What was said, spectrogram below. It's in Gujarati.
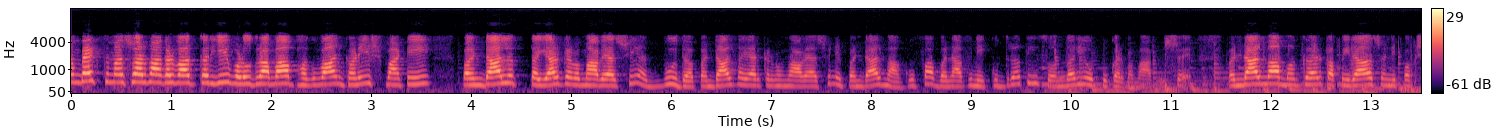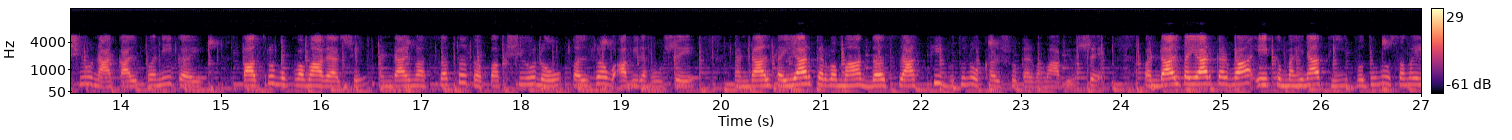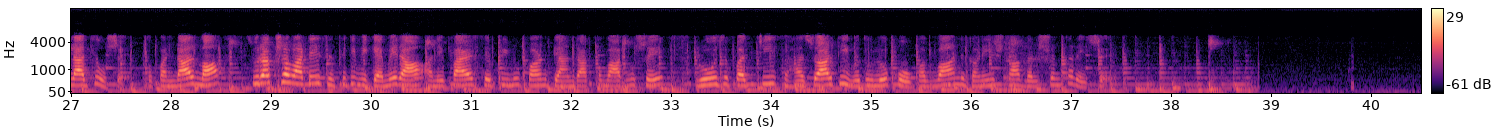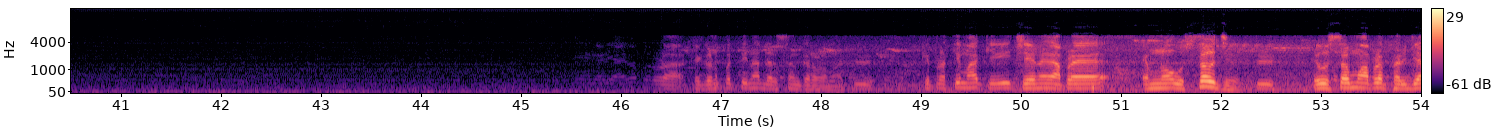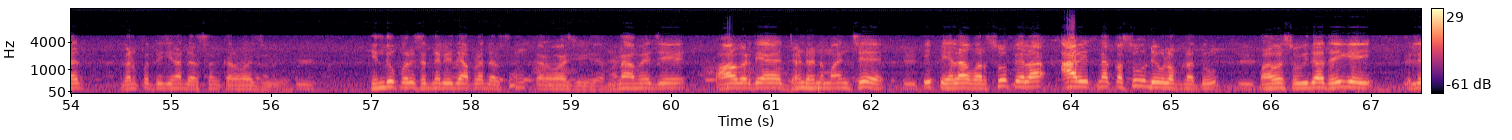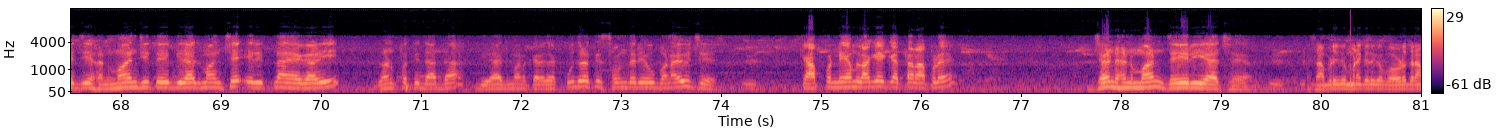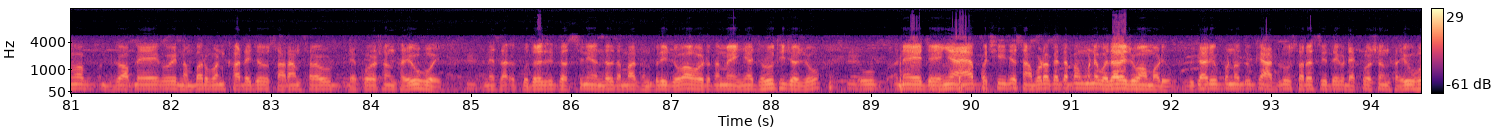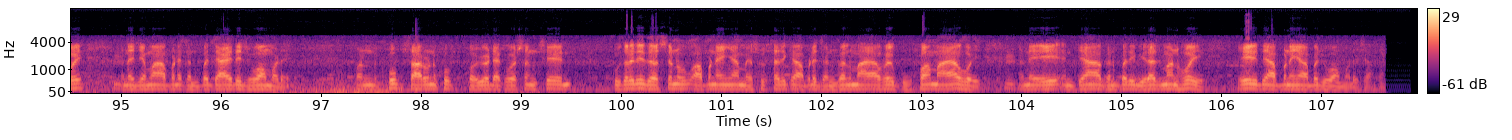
વેલકમ બેક સમાચારમાં આગળ વાત કરીએ. વડોદરામાં ભગવાન ગણેશ માટે પંડાલ તૈયાર કરવામાં આવ્યા છે. અદભુત પંડાલ તૈયાર કરવામાં આવ્યા છે અને પંડાલમાં ગુફા બનાવીને કુદરતી સૌંદર્ય ઉભું કરવામાં આવ્યું છે. પંડાલમાં મગર કપિરાજ અને પક્ષીઓના કાલ્પનિક પાત્રો મૂકવામાં આવ્યા છે. પંડાલમાં સતત પક્ષીઓનો કલરવ આવી રહ્યો છે. પંડાલ તૈયાર કરવામાં દસ લાખથી વધુનો ખર્ચો કરવામાં આવ્યો છે. પંડાલ તૈયાર કરવા એક મહિનાથી વધુનો સમય લાગ્યો છે. તો પંડાલમાં સુરક્ષા માટે સીસીટીવી કેમેરા અને ફાયર સેફટીનું પણ ધ્યાન રાખવામાં આવ્યું છે. રોજ પચીસ હજારથી વધુ લોકો ભગવાન ગણેશના દર્શન કરે છે. કે ગણપતિના દર્શન કરવા માટે. કે પ્રતિમા કેવી છે અને આપણે એમનો ઉત્સવ છે. એ ઉત્સવમાં આપણે ફરજિયાત ગણપતિજીના દર્શન કરવા જોઈએ. હિન્દુ પરિષદને લીધે આપણે દર્શન કરવા જોઈએ. અને અમે જે પાવાગઢ ત્યાં ઝંડ હનુમાન છે, એ પહેલા વર્ષો પહેલા આ રીતના કશું ડેવલપ નહોતું. પણ હવે સુવિધા થઈ ગઈ. એટલે જે હનુમાનજી તે બિરાજમાન છે, એ રીતના આગળ ગણપતિ દાદા બિરાજમાન કરે છે. કુદરતી સૌંદર્ય એવું બનાવ્યું છે, કે આપણને એમ લાગે કે અત્યારે આપણે ઝંડ હનુમાન જઈ રહ્યા છે સાંભળ્યું મને કીધું કે વડોદરામાં જો આપણે કોઈ નંબર વન ખાતે જો સારામાં સારું ડેકોરેશન થયું હોય અને કુદરતી દ્રશ્યની અંદર તમારા ગણપતિ જોવા હોય તો તમે અહીંયા જરૂરથી જજો. અને જે અહીંયા આવ્યા પછી જે સાંભળવા કરતાં પણ મને વધારે જોવા મળ્યું. વિચાર્યું પણ નહોતું કે આટલું સરસ રીતે ડેકોરેશન થયું હોય અને જેમાં આપણે ગણપતિ આ રીતે જોવા મળે. પણ ખૂબ સારું અને ખૂબ ભવ્ય ડેકોરેશન છે. કુદરતી દ્રશ્યનું આપણે અહીંયા મહેસૂસ થાય કે આપણે જંગલમાં આવ્યા હોય ગુફામાં આવ્યા હોય અને એ ત્યાં ગણપતિ બિરાજમાન હોય એ રીતે આપણને અહીંયા આપણે જોવા મળે છે આપણને.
